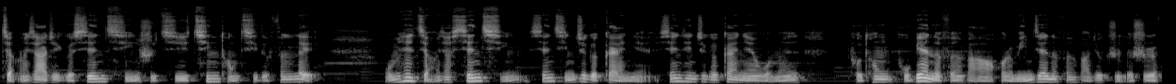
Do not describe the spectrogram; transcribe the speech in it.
讲一下这个先秦时期青铜器的分类。我们先讲一下先秦，先秦这个概念，先秦这个概念，我们普通普遍的分法啊，或者民间的分法，就指的是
